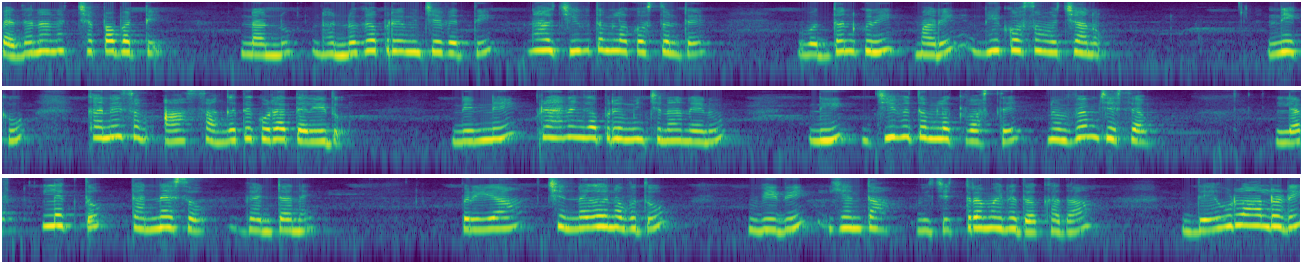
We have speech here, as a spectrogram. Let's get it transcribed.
పెదనాన్న చెప్పబట్టి నన్ను నన్నుగా ప్రేమించే వ్యక్తి నా జీవితంలోకి వస్తుంటే వద్దనుకుని మరి నీకోసం వచ్చాను. నీకు కనీసం ఆ సంగతి కూడా తెలియదు నిన్నే ప్రాణంగా ప్రేమించిన నేను నీ జీవితంలోకి వస్తే నువ్వేం చేసావు లెఫ్ట్ లెగ్తో తన్నేసావు వెంటనే. ప్రియా చిన్నగా నవ్వుతూ విధి ఎంత విచిత్రమైనదో కదా! దేవుడు ఆల్రెడీ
